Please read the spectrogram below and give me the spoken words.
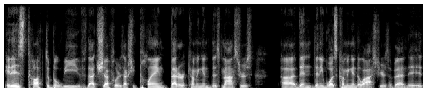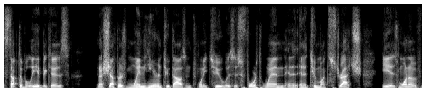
it is tough to believe that Scheffler is actually playing better coming into this Masters uh, than than he was coming into last year's event. It, it's tough to believe because you know Scheffler's win here in 2022 was his fourth win in a, in a two month stretch. He is one of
